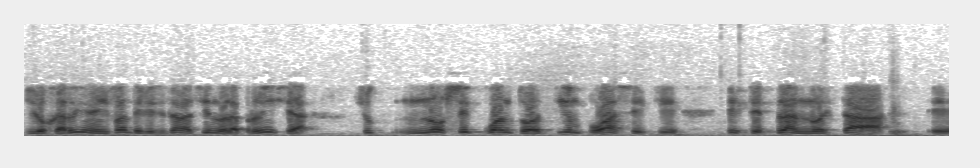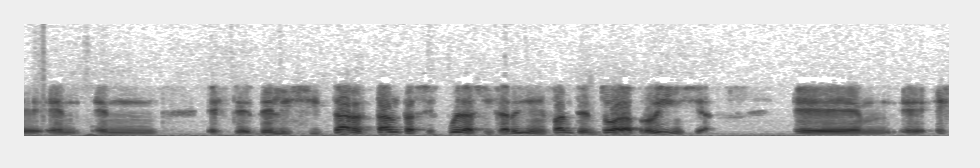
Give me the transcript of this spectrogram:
y los jardines de infantes que se están haciendo en la provincia, yo no sé cuánto tiempo hace que este plan no está eh, en, en este, de licitar tantas escuelas y jardines de infantes en toda la provincia. Eh, eh,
